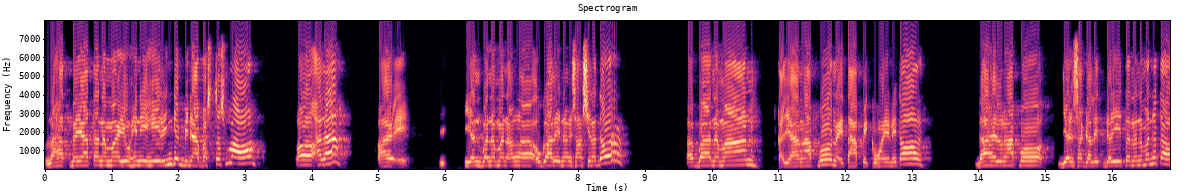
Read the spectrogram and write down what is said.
Lahat na yata ng mga iyong hinihiring dyan, binabastos mo. O, ala? Ay, yan ba naman ang ah, ugali ng isang senador? Aba naman, kaya nga po, naitapik ko ngayon ito. Dahil nga po, dyan sa galit-galitan na naman ito,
